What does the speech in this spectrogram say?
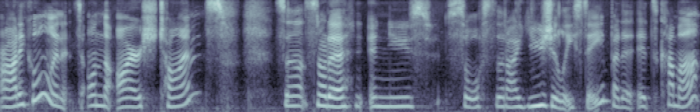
article, and it's on the Irish Times. So that's not a, a news source that I usually see, but it, it's come up.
